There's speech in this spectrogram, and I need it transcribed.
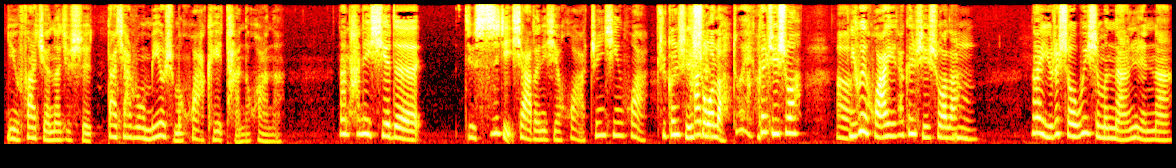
你发觉呢，就是大家如果没有什么话可以谈的话呢，那他那些的就私底下的那些话，真心话，去跟谁说了？对，跟谁说？嗯你会怀疑他跟谁说了？嗯那有的时候，为什么男人呢，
